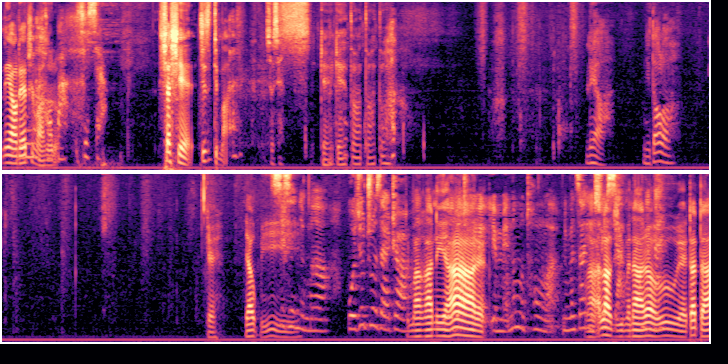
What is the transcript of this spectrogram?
နှစ်ယောက်တည်းဖြစ်မှာ 嗯 ဆို 好 လို့ 吧，谢谢啊。 ရှက်ရှက်ကျေးဇူးတင်ပါ 小心， ကဲကဲတော်တော်တော် 琳雅，你到了。 ရောက်ပြီ 谢谢你们啊，我就住在这儿 ဒီ。မှာငါနေရ 我 တဲ့ 腿也没那么痛了，你们早点 ငါ 休 အဲ့လောက် 息 ကြီး 啊。 မနာတော့ 拜拜 ဘူးတဲ့တတ်တာ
